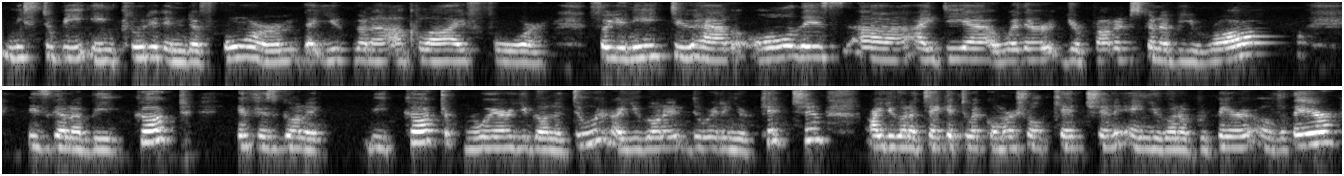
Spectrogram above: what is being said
needs to be included in the form that you're going to apply for. So you need to have all this uh, idea whether your product is going to be raw, is going to be cooked, if it's going to be cooked, where are you going to do it? Are you going to do it in your kitchen? Are you going to take it to a commercial kitchen and you're going to prepare it over there?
